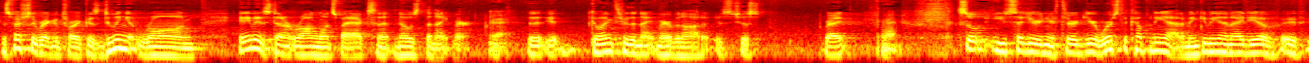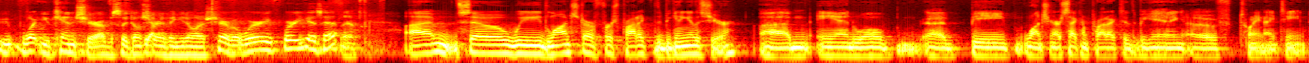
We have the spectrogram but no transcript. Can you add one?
Especially regulatory because doing it wrong. Anybody that's done it wrong once by accident knows the nightmare. Right. It, going through the nightmare of an audit is just right? Right. So you said you're in your third year. Where's the company at? I mean, give me an idea of if, what you can share. Obviously, don't share yep. anything you don't want to share. But where where are you guys at now? Um, so we launched our first product at the beginning of this year, um, and we'll uh, be launching our second product at the beginning of 2019.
